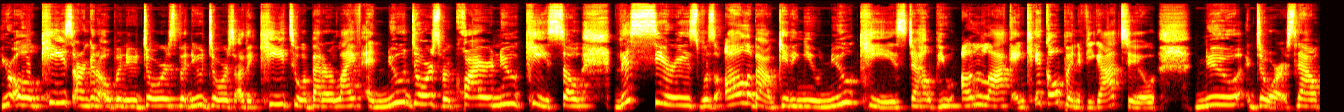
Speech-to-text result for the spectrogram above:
your old keys aren't going to open new doors, but new doors are the key to a better life, and new doors require new keys. So, this series was all about giving you new keys to help you unlock and kick open, if you got to, new doors. Now,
